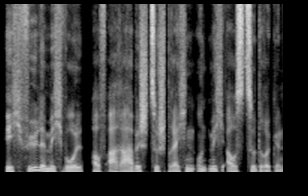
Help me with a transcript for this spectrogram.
Ich fühle mich wohl, auf Arabisch zu sprechen und mich auszudrücken.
